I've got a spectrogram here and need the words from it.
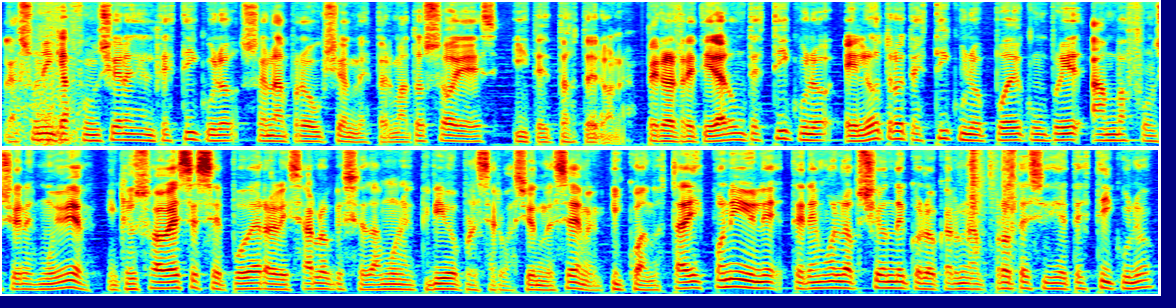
Las únicas funciones del testículo son la producción de espermatozoides y testosterona. Pero al retirar un testículo, el otro testículo puede cumplir ambas funciones muy bien. Incluso a veces se puede realizar lo que se llama una criopreservación de semen. Y cuando está disponible, tenemos la opción de colocar una prótesis de testículo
